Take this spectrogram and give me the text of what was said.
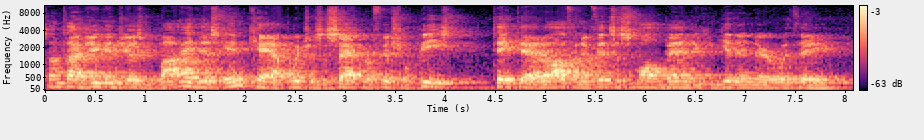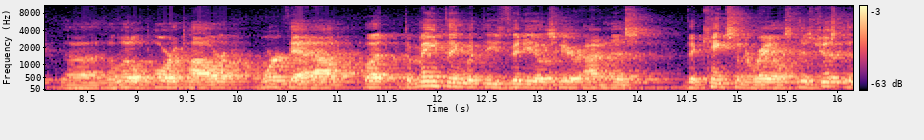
sometimes you can just buy this end cap, which is a sacrificial piece, take that off, and if it's a small bend, you can get in there with a uh, the little porta power, work that out. But the main thing with these videos here on this, the kinks and the rails, is just the,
